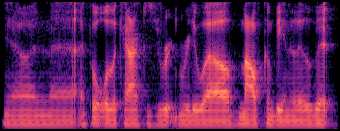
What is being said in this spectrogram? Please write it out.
you know. And uh, I thought all the characters were written really well. Malcolm being a little bit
